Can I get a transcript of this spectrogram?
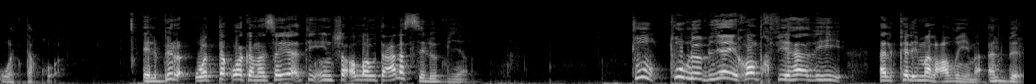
والتقوى. البر والتقوى كما سيأتي إن شاء الله تعالى bien. Tout, tout le bien il rentre في هذه الكلمة العظيمة البر.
